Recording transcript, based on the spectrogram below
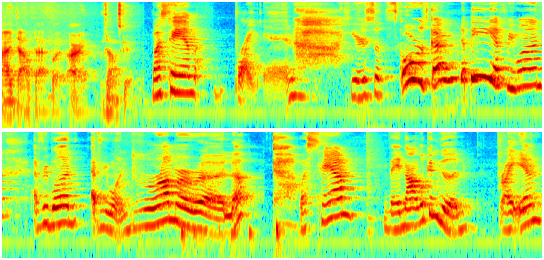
I doubt that, but all right, sounds good. West Ham, Brighton. Here's what the score is going to be, everyone. Everyone, everyone, drummer roll. West Ham, they not looking good. Brighton,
